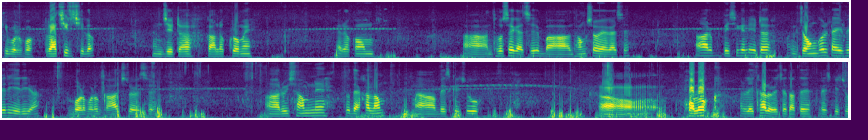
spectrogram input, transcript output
কি বলব, প্রাচীর ছিল, যেটা কালক্রমে এরকম ধসে গেছে বা ধ্বংস হয়ে গেছে। আর বেসিক্যালি এটা জঙ্গল টাইপেরই এরিয়া বড় বড় গাছ রয়েছে। আর ওই সামনে তো দেখালাম বেশ কিছু ফলক লেখা রয়েছে তাতে, বেশ কিছু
